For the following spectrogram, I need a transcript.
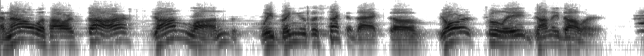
And now, with our star, John Lund, we bring you the second act of Yours Truly, Johnny Dollar. I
